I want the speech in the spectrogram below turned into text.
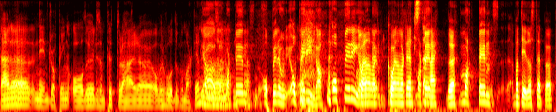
Det er uh, name-dropping, og du liksom putter det her uh, over hodet på Martin. Ja, men, altså, eh, Martin, ja. opp i, opp i ringa! Opp i ringa, Martin! Kom igjen, Martin. Martin. Hei, du. Martin! På tide å steppe opp.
